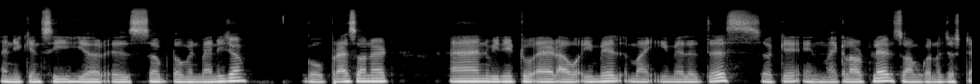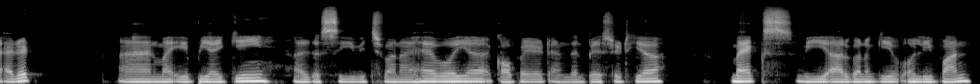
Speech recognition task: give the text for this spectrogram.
And you can see here is subdomain manager. Go press on it. And we need to add our email. My email is this okay in my cloudflare so i'm gonna just add it. And my api key. I'll just see which one I have over here. Copy it and then paste it here. Max we are gonna give only one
